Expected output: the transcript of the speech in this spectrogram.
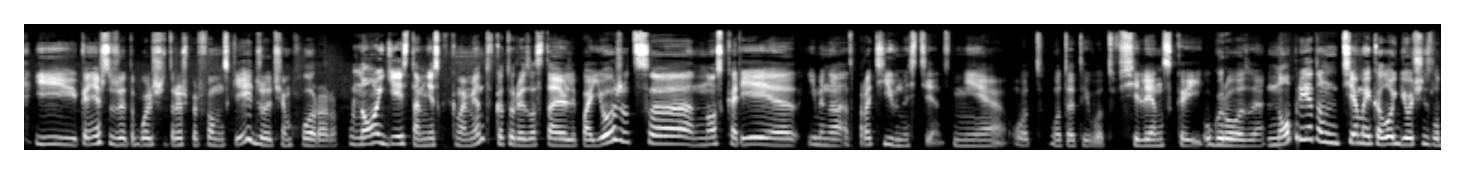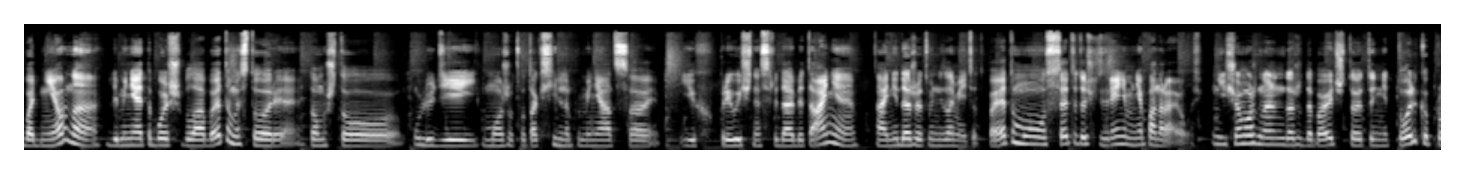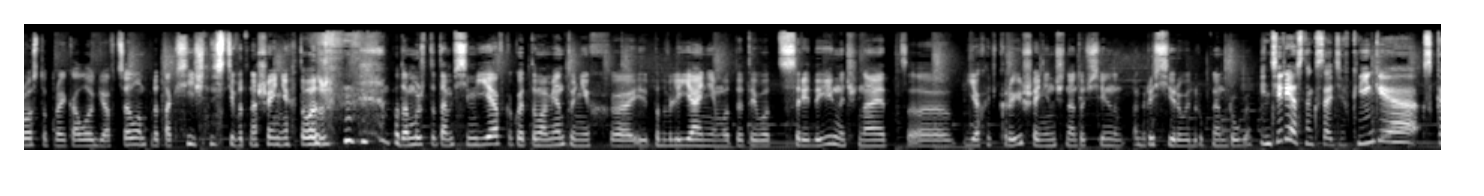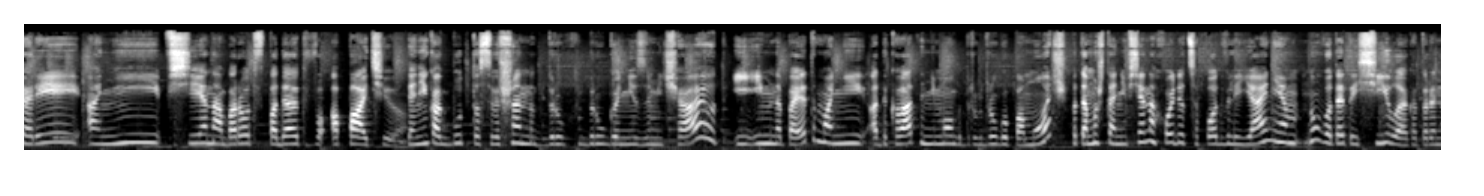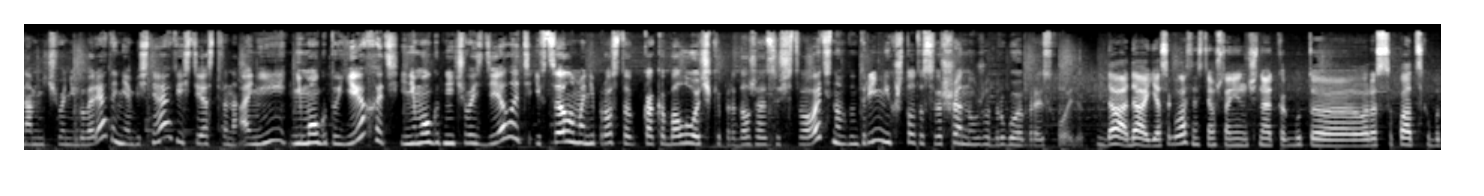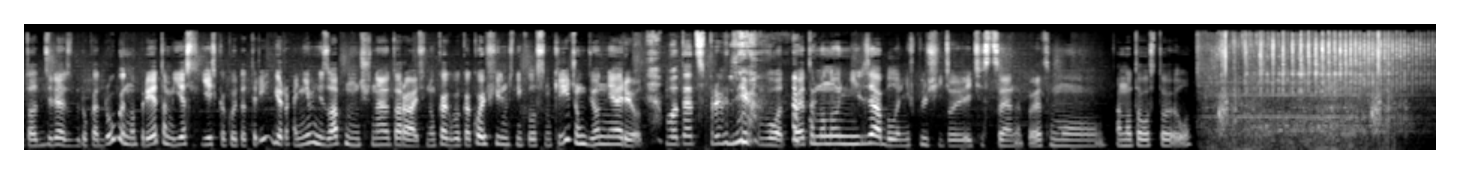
И, конечно же, это больше трэш-перформанс Кейджа, чем хоррор. Но есть там несколько моментов, которые заставили поежиться, но скорее именно от противности, не от вот этой вот вселенской угрозы. Но при этом тема экологии очень злободневна. Для меня это больше была об этом история, о том, что у людей может вот так сильно поменяться их привычная среда обитания, а они даже этого не заметят. Поэтому с этой точки зрения мне понравилось получалось. Еще можно, наверное, даже добавить, что это не только просто про экологию, а в целом про токсичность в отношениях тоже. Потому что там в семье в какой-то момент у них э, под влиянием вот этой вот среды начинает э, ехать крыша, они начинают очень сильно агрессировать друг на друга. Интересно, кстати, в книге скорее они все, наоборот, впадают в апатию. Они как будто совершенно друг друга не замечают, и именно поэтому они адекватно не могут друг другу помочь, потому что они все находятся под влиянием, ну, вот этой силы, о которой нам ничего не говорят и не объясняют, естественно. Они не могут уехать и не могут ничего сделать, и в целом они просто как оболочки продолжают существовать, но внутри них что-то совершенно уже другое происходит. Да, да, я согласна с тем, что они начинают как будто рассыпаться, как будто отделяются друг от друга, но при этом, если есть какой-то триггер, они внезапно начинают орать. Ну, как бы, какой фильм с Николасом Кейджем, где он не орет? Вот это справедливо. Вот, поэтому, ну, нельзя было не включить эти сцены, поэтому оно того стоило.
